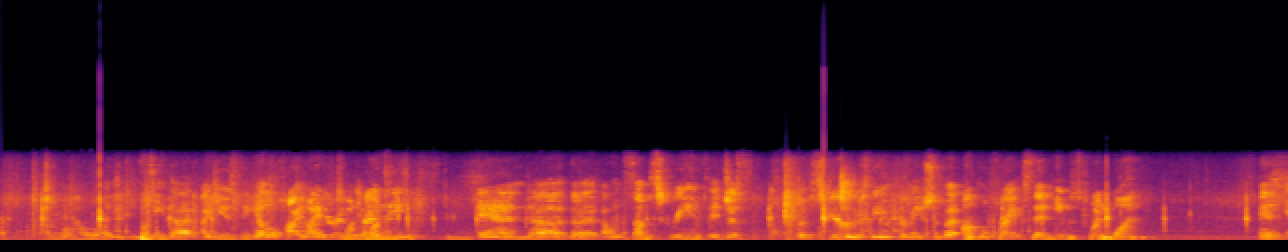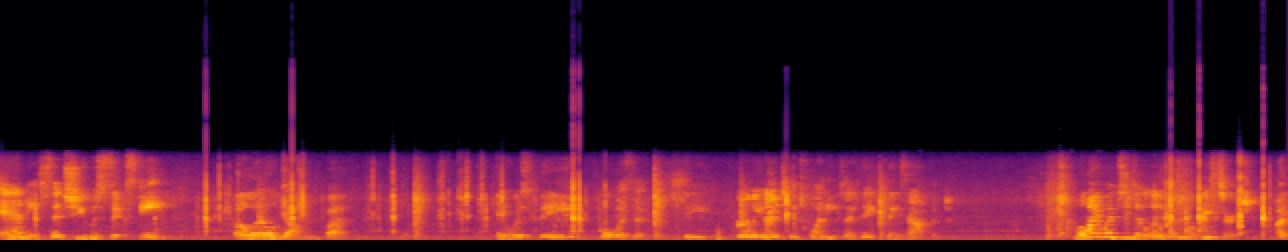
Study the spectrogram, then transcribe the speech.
I don't know how well you can see that, I used the yellow highlighter in Prezi, and uh, the, on some screens, it just obscures the information, but Uncle Frank said he was 21, and Annie said she was 16. A little young, but it was the, what was it, the early 1920s, I think, things happened. Well, I went and did a little bit more research. I,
